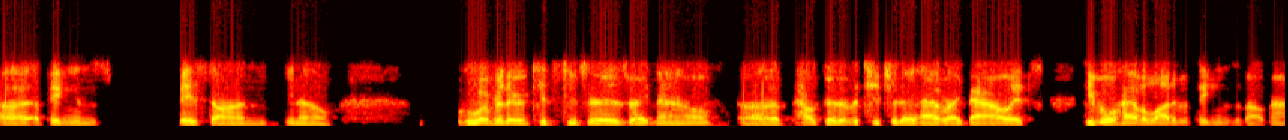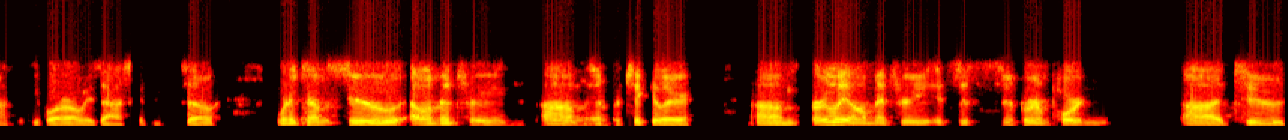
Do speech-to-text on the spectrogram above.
uh, opinions based on you know whoever their kid's teacher is right now, uh, how good of a teacher they have right now. It's people have a lot of opinions about math. And people are always asking. So when it comes to elementary, um, in particular, um, early elementary, it's just super important uh, to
